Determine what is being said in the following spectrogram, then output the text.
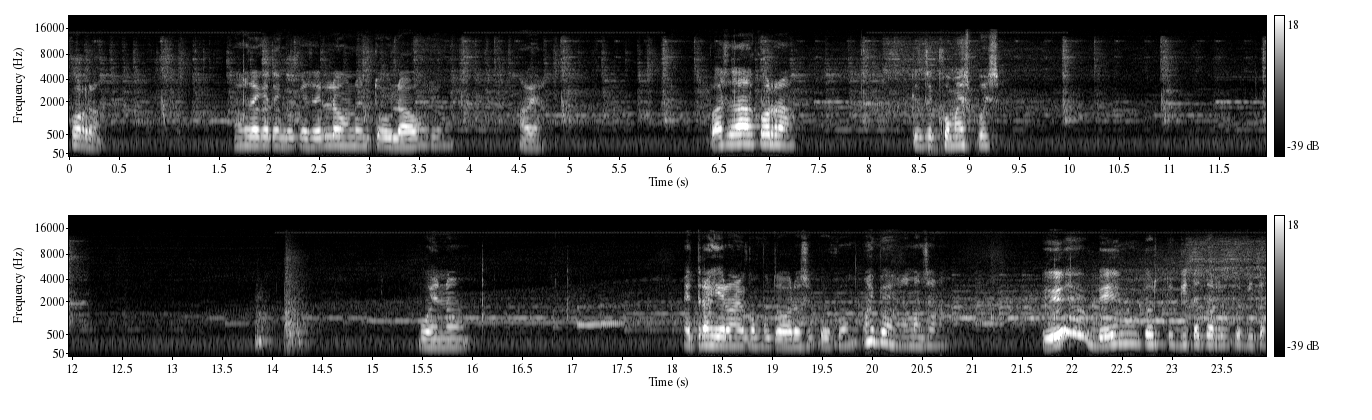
Corra. No sé qué tengo que hacer, le hundo en todo lado. Yo. A ver. Pasa, corra. Que se come después. Bueno. Me trajeron el computador hace poco. Ay, ven, la manzana. Eh, ven, tortuguita, tortuguita.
